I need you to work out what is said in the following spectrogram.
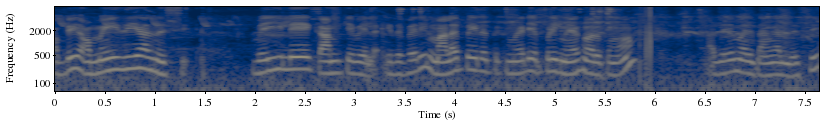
அப்படியே அமைதியாக இருந்துச்சு. வெயிலே காமிக்கவே இல்லை. இது பெரிய மழை பெய்யறதுக்கு முன்னாடி எப்படி மேகம் இருக்குமோ அதே மாதிரி தாங்க இருந்துச்சு.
